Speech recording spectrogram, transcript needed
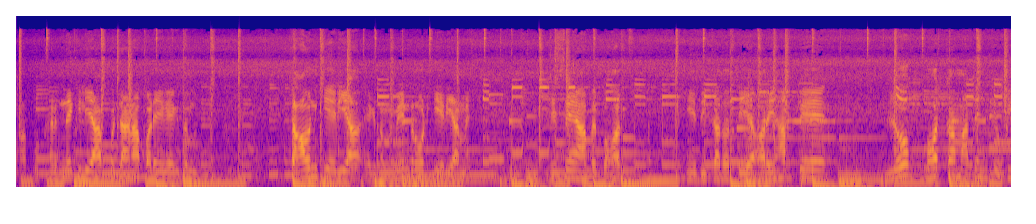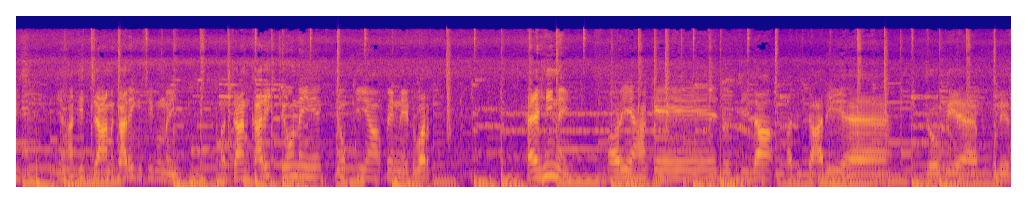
आपको खरीदने के लिए आपको जाना पड़ेगा एकदम टाउन के एरिया एकदम मेन रोड के एरिया में। जिससे यहाँ पे बहुत ही दिक्कत होती है और यहाँ पे लोग बहुत कम आते हैं क्योंकि यहाँ की जानकारी किसी को नहीं और जानकारी क्यों नहीं है? क्योंकि यहाँ पे नेटवर्क है ही नहीं। और यहाँ के जो जिला अधिकारी है, जो भी है पुलिस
